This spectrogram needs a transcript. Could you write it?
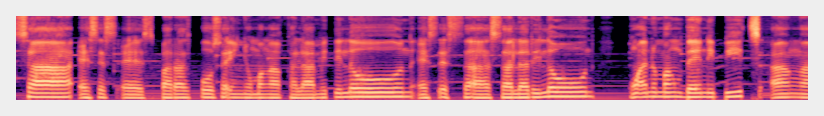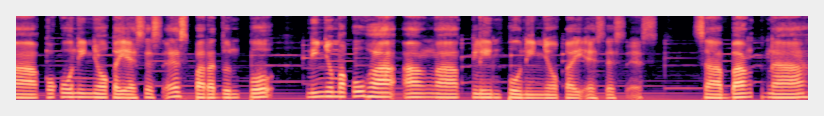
sa SSS para po sa inyong mga calamity loan, SS sa salary loan, kung ano mang benefits ang ah, kukunin nyo kay SSS para dun po ninyo makuha ang ah, claim po ninyo kay SSS sa bank na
